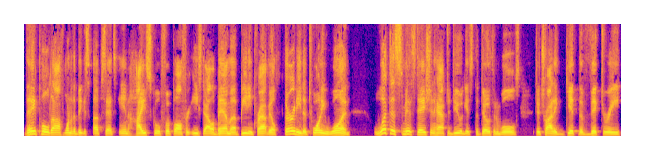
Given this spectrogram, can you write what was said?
they pulled off one of the biggest upsets in high school football for East Alabama, beating Prattville 30 to 21. What does Smith Station have to do against the Dothan Wolves to try to get the victory,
